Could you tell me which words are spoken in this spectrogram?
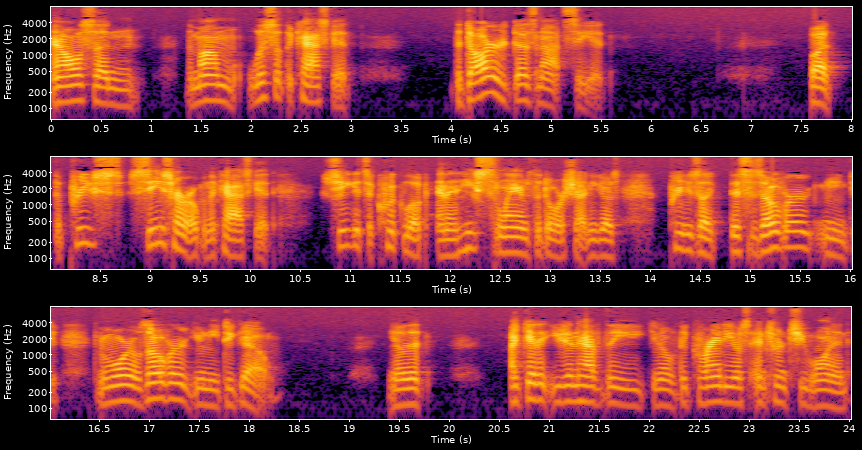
And all of a sudden, the mom lifts up the casket. The daughter does not see it. But the priest sees her open the casket. She gets a quick look, and then he slams the door shut and he goes, he's like, "This is over. You need to, the memorial's over. You need to go." You know that I get it. You didn't have the you know the grandiose entrance you wanted,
